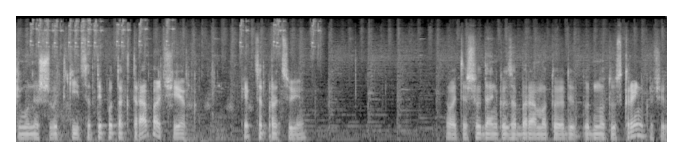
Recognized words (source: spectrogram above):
Які вони швидкі. Це типу так треба, чи як? Як це працює? Давайте швиденько заберемо ту одну ту скриньку, чи.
